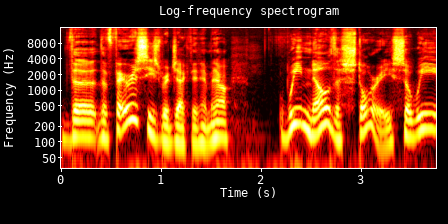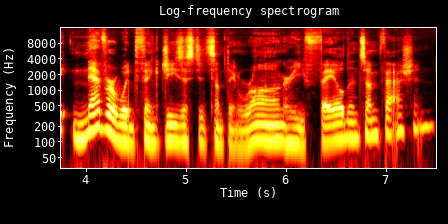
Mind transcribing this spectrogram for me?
the the Pharisees rejected him. Now, we know the story, so we never would think Jesus did something wrong or he failed in some fashion,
